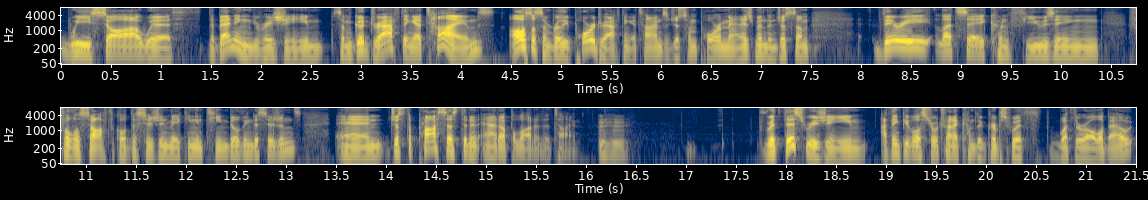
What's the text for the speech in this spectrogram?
We saw with the Benning regime some good drafting at times, also some really poor drafting at times, and just some poor management and just some very, let's say, confusing philosophical decision making and team building decisions. And just the process didn't add up a lot of the time. Mm-hmm. With this regime, I think people are still trying to come to grips with what they're all about.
